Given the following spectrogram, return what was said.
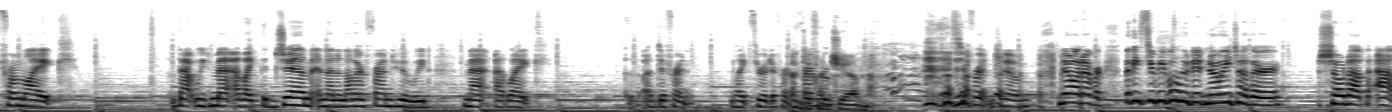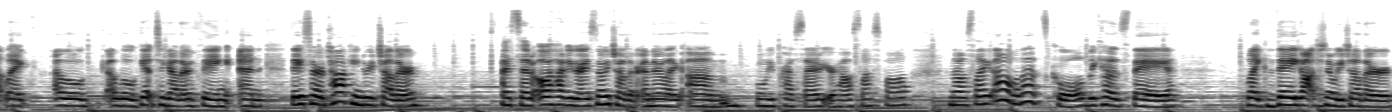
from like that we'd met at like the gym and then another friend who we'd met at like a, different like through a different A friend different gym. a different gym no whatever but these two people who didn't know each other showed up at like a little a little get together thing and they started talking to each other I said, "Oh, how do you guys know each other?" And they're like, "Um, when we pressed side at your house last fall." And I was like, "Oh, well, that's cool because they, like, they got to know each other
